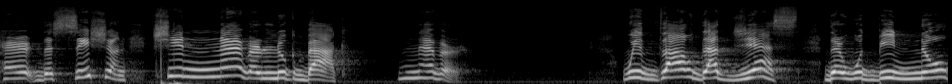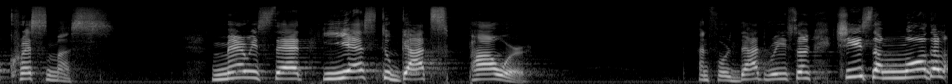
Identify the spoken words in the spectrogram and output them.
her decision, she never looked back. Never. Without that yes, there would be no Christmas. Mary said yes to God's power, And for that reason, she is a model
